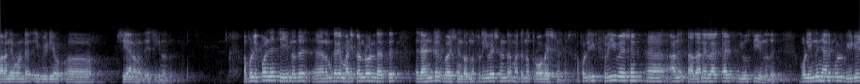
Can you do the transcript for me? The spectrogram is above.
പറഞ്ഞുകൊണ്ട് ഈ വീഡിയോ ചെയ്യാനാണ് ഉദ്ദേശിക്കുന്നത്. അപ്പോൾ ഇപ്പോൾ ഞാൻ ചെയ്യുന്നത് നമുക്കറിയാം മണി കൺട്രോളിന്റെ അകത്ത് രണ്ട് വേർഷൻ ഉണ്ട്. ഒന്ന് ഫ്രീ വേർഷൻ ഉണ്ട് മറ്റൊന്ന് പ്രോ വേർഷൻ ഉണ്ട്. അപ്പോൾ ഈ ഫ്രീ വേർഷൻ ആണ് സാധാരണ എല്ലാവരും യൂസ് ചെയ്യുന്നത്. അപ്പോൾ ഇന്ന് ഞാനിപ്പോൾ വീഡിയോ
